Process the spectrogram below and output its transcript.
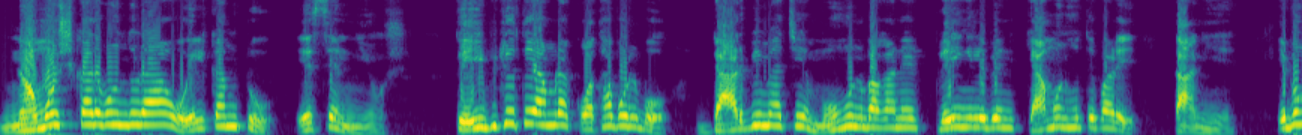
নমস্কার বন্ধুরা welcome to S N news তো এই ভিডিওতে আমরা কথা বলব ডার্বি ম্যাচে মোহনবাগানের প্লেইং ইলেভেন কেমন হতে পারে তা নিয়ে। এবং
